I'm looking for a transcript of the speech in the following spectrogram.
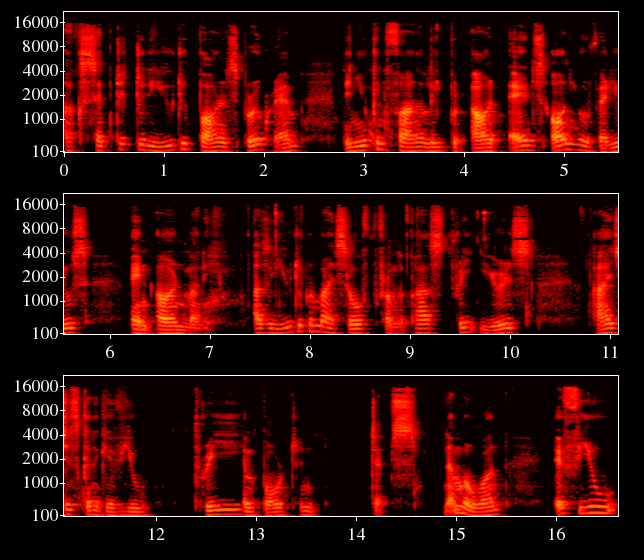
accepted to the YouTube Partners program, then you can finally put out ads on your videos and earn money. As a YouTuber myself from the past 3 years, I just gonna give you three important tips. Number one, if you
